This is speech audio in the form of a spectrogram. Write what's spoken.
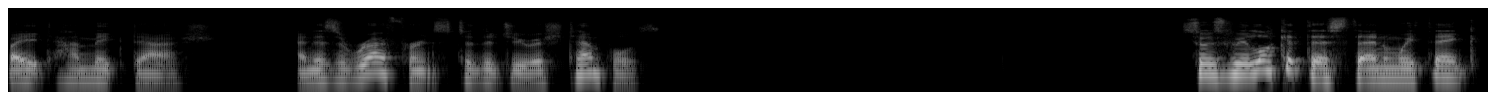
Beit HaMikdash, and is a reference to the Jewish temples. So as we look at this, then we think,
